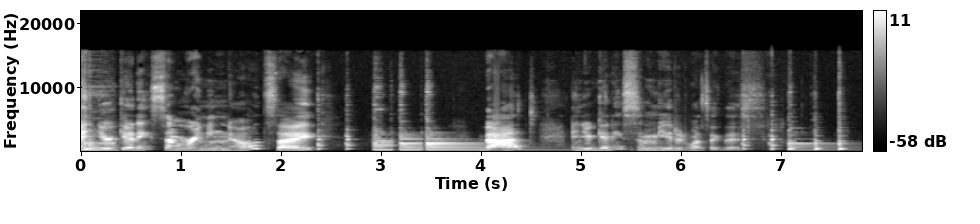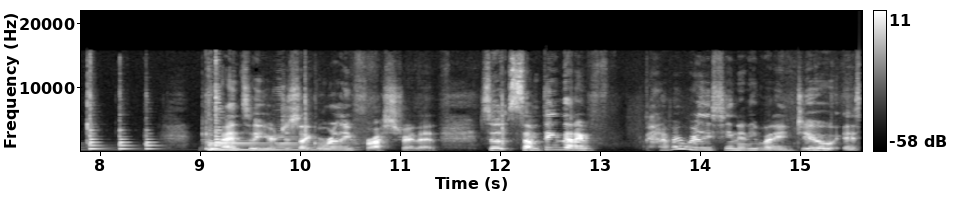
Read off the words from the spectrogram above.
And you're getting some ringing notes like that, and you're getting some muted ones like this. And so you're just like really frustrated. So something that I've haven't really seen anybody do is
